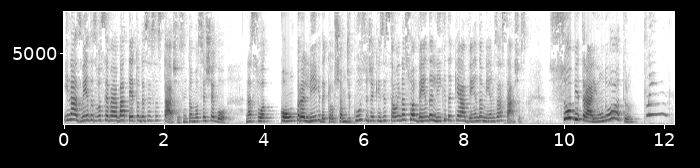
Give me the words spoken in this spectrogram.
e nas vendas você vai abater todas essas taxas. Então você chegou na sua compra líquida, que eu chamo de custo de aquisição, e na sua venda líquida, que é a venda menos as taxas. Subtrai um do outro. Tlim!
